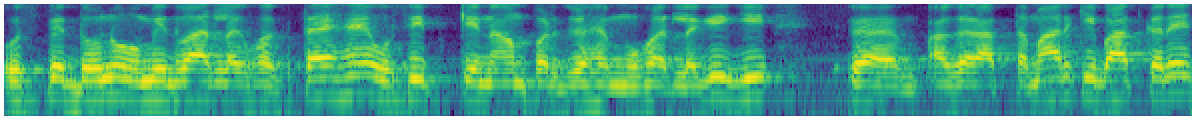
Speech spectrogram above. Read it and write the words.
उस पर दोनों उम्मीदवार लगभग तय हैं उसी के नाम पर जो है मुहर लगेगी। अगर आप तमार की बात करें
